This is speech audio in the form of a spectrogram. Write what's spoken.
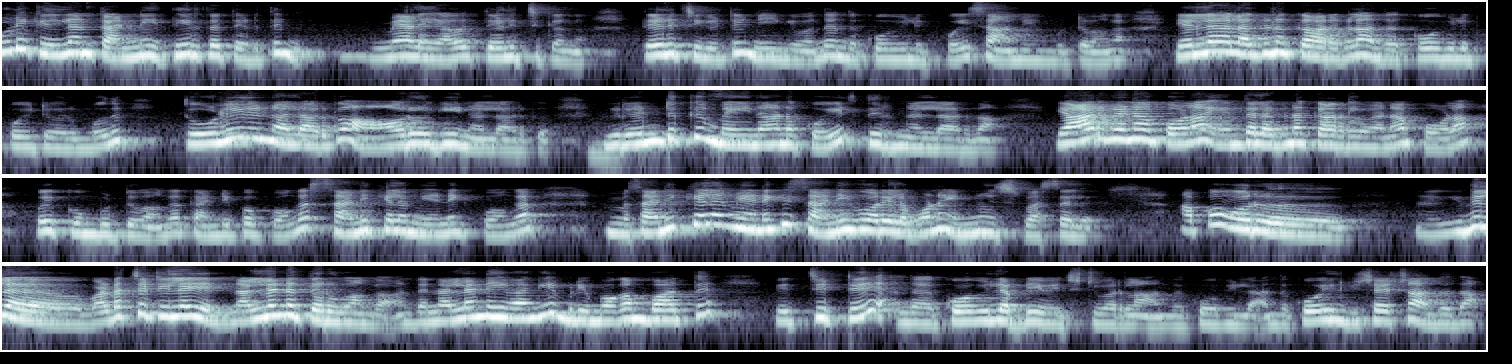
குளிக்கலாம் தண்ணி தீர்த்தத்தை எடுத்து மேலையாவது தெளிச்சுக்கோங்க. தெளிச்சுக்கிட்டு நீங்கள் வந்து அந்த கோவிலுக்கு போய் சாமி கும்பிட்டுவாங்க. எல்லா லக்னக்காரர்களும் அந்த கோவிலுக்கு போயிட்டு வரும்போது தொழில் நல்லாயிருக்கும் ஆரோக்கியம் நல்லாயிருக்கும் இது ரெண்டுக்கும் மெயினான கோயில் திருநள்ளாறு தான். யார் வேணால் போகலாம் எந்த லக்னக்காரர்கள் வேணால் போகலாம் போய் கும்பிட்டுவாங்க. கண்டிப்பாக போங்க. சனிக்கிழமை அன்னைக்கு போங்க. நம்ம சனிக்கிழமை அன்னைக்கு சனி கோரையில் போனால் இன்னும் ஸ்பெஷல். அப்போ ஒரு இதில் வடச்சட்டியில் நல்லெண்ணெய் தருவாங்க. அந்த நல்லெண்ணெய் வாங்கி இப்படி முகம் பார்த்து வச்சுட்டு அந்த கோவிலில் அப்படியே வச்சுட்டு வரலாம். அந்த கோவிலில். அந்த கோயில் விசேஷம் அதுதான்.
